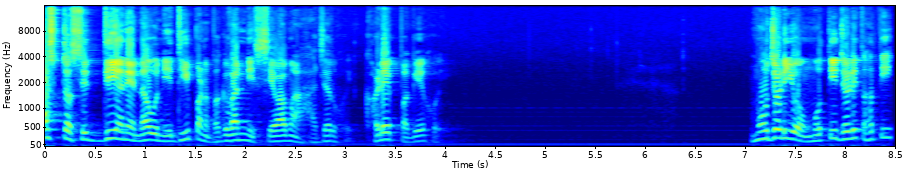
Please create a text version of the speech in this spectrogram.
અષ્ટ સિદ્ધિ અને નવ નિધિ પણ ભગવાનની સેવામાં હાજર હોય, ખડે પગે હોય. મોજડીઓ મોતી જડિત હતી,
